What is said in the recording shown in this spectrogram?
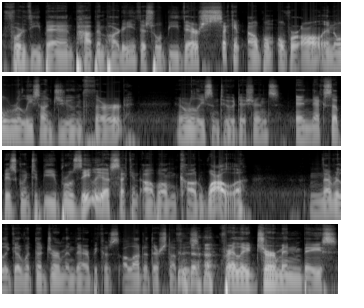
for the band Poppin' Party. This will be their second album overall and will release on June 3rd. It'll release in two editions. And next up is going to be Roselia's second album called Walla not really good with the German there because a lot of their stuff is fairly German based,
